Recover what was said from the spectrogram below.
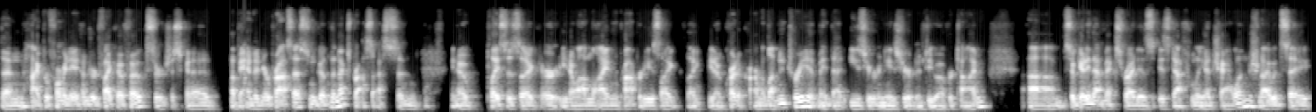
then high performing 800 FICO folks are just going to abandon your process and go to the next process. And you know, places like or you know, online properties like like you know, Credit Karma, LendingTree have made that easier and easier to do over time. Um, so getting that mix right is is definitely a challenge. And I would say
